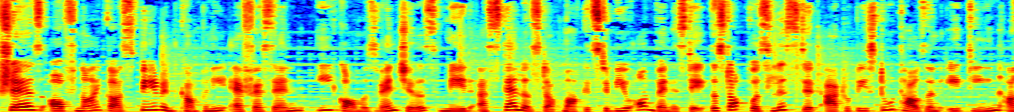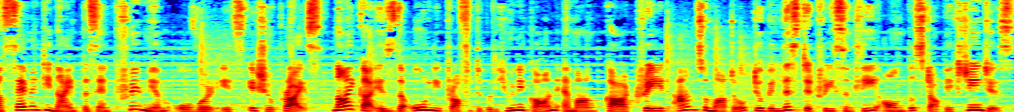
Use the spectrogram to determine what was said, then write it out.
Shares of Nykaa's parent company FSN E-commerce Ventures made a stellar stock markets debut on Wednesday. The stock was listed at rupees 2018, a 79% premium over its issue price. Nykaa is the only profitable unicorn among CarTrade and Zomato to be listed recently on the stock exchanges.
